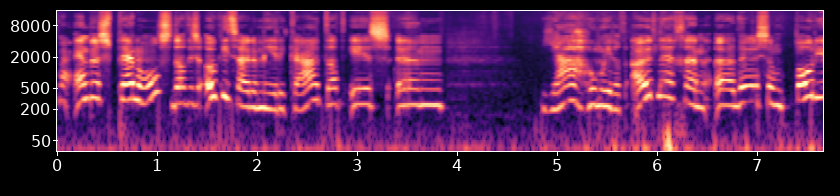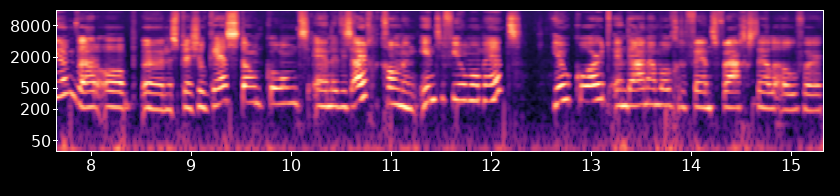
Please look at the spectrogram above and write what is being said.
Nou, en dus panels, dat is ook iets uit Amerika. Dat is een ja, hoe moet je dat uitleggen? Uh, er is een podium waarop een special guest dan komt. En het is eigenlijk gewoon een interviewmoment. Heel kort. En daarna mogen de fans vragen stellen over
